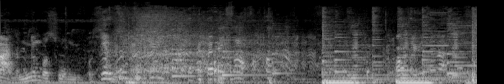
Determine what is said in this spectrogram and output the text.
บาทน่ะมึงยังบ่ซูมอยู่บ่เกี่ยว เอาไปกันนะ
